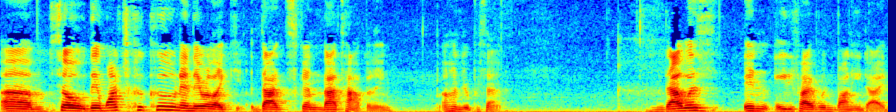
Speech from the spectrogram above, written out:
Um so they watched Cocoon and they were like that's gonna that's happening. 100%. That was in 85 when Bonnie died.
